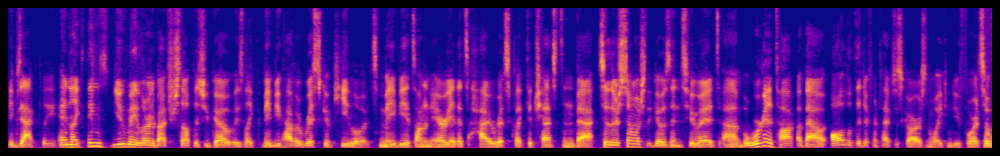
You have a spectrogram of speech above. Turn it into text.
Exactly. And like things you may learn about yourself as you go is like maybe you have a risk of keloids. Maybe it's on an area that's a high risk, like the chest and back. So there's so much that goes into it. Um, but we're going to talk about all of the different types of scars and what you can do for it. So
